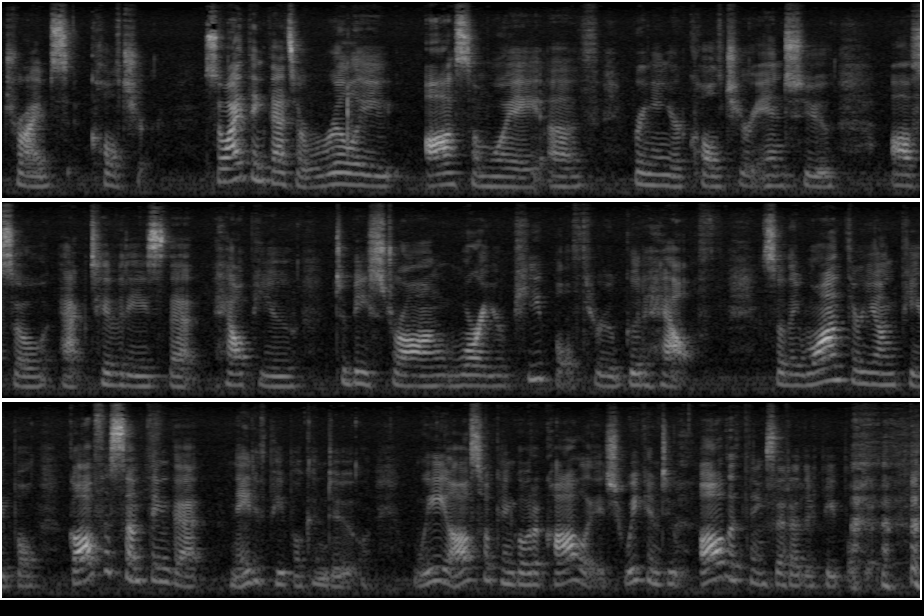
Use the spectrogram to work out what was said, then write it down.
tribe's culture. So I think that's a really awesome way of bringing your culture into also activities that help you to be strong warrior people through good health. So they want their young people. Golf is something that Native people can do. We also can go to college. We can do all the things that other people do.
